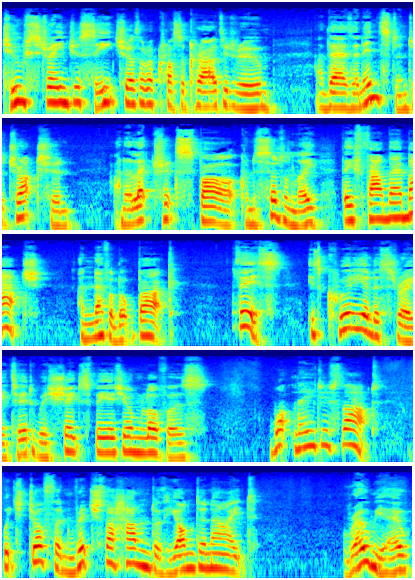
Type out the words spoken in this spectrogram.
Two strangers see each other across a crowded room, and there's an instant attraction, an electric spark, and suddenly they've found their match and never look back. This is queerly illustrated with Shakespeare's young lovers. What lady's that which doth enrich the hand of yonder knight? Romeo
